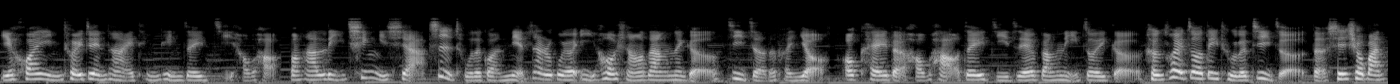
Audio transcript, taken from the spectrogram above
也欢迎推荐他来听听这一集，好不好？帮他理清一下制图的观念。那如果有以后想要当那个记者的朋友，OK 的，好不好？这一集直接帮你做一个很会做地图的记者的先修班。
